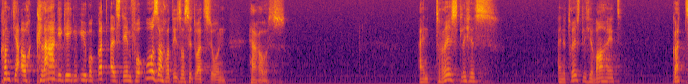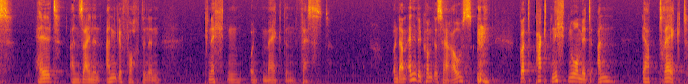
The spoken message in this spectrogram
kommt ja auch Klage gegenüber Gott als dem Verursacher dieser Situation heraus. Ein tröstliches, eine tröstliche Wahrheit, Gott hält an seinen angefochtenen Knechten und Mägden fest. Und am Ende kommt es heraus, Gott packt nicht nur mit an, er trägt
